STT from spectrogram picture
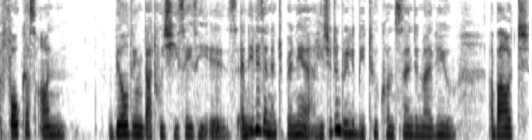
focus on building that which he says he is. And if he's an entrepreneur, he shouldn't really be too concerned, in my view, about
